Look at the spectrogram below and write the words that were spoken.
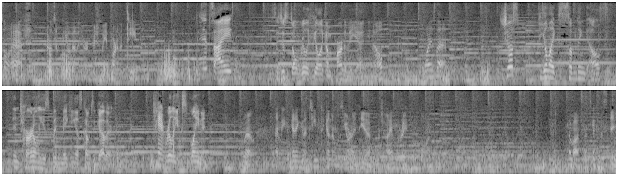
So, Ash, how does it feel now that you're officially a part of the team? It's I. I just don't really feel like I'm part of it yet, you know? Why is that? Just feel like something else internally has been making us come together. Can't really explain it. Well, I mean, getting the team together was your idea, which I'm grateful for. Come on, let's get to the stage.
